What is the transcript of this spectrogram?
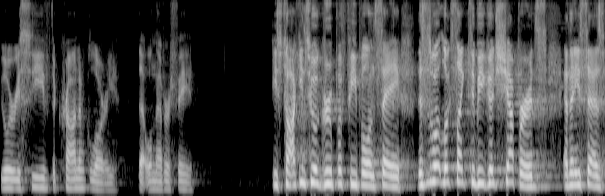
you will receive the crown of glory that will never fade. He's talking to a group of people and saying, This is what looks like to be good shepherds. And then he says,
